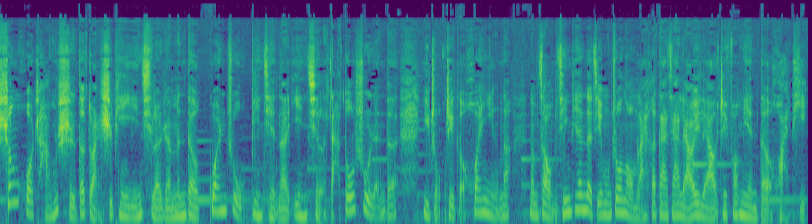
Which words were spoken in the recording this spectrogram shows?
生活常识的短视频引起了人们的关注，并且呢，引起了大多数人的一种这个欢迎呢。那么，在我们今天的节目中呢，我们来和大家聊一聊这方面的话题。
